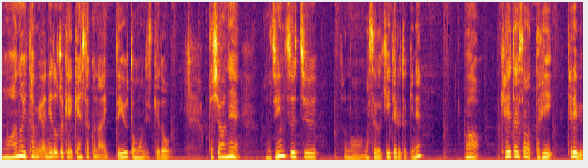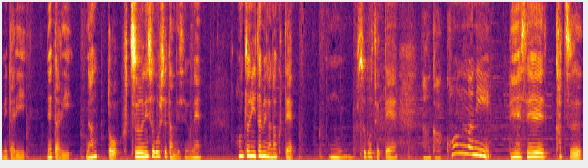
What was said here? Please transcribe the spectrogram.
もうあの痛みは二度と経験したくないって言うと思うんですけど私はねあの陣痛中その麻酔が効いてる時ねは携帯触ったりテレビ見たり寝たりなんと普通に過ごしてたんですよね。本当に痛みがなくて、うん、過ごせてなんかこんなに冷静かつ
